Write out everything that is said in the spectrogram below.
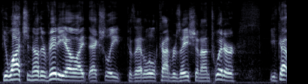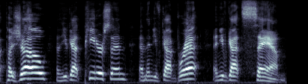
If you watch another video, I actually because I had a little conversation on Twitter. You've got Pageau, and you've got Peterson, and then you've got Brett, and you've got Sam,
